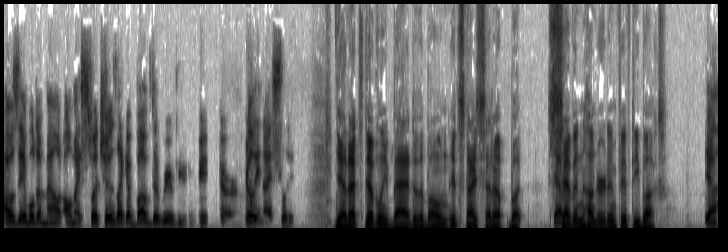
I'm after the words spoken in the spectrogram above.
I was able to mount all my switches like above the rear view mirror really nicely. Yeah, that's definitely bad to the bone. It's nice setup, but Yep. seven hundred and fifty bucks. Yeah.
